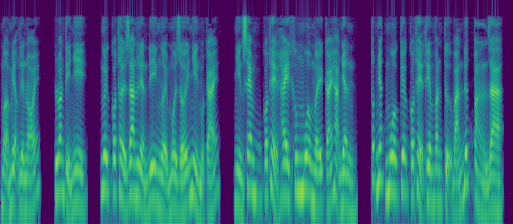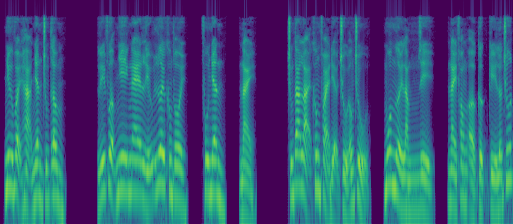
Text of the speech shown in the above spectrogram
mở miệng liền nói, Loan tỷ nhi, ngươi có thời gian liền đi người môi giới nhìn một cái, nhìn xem có thể hay không mua mấy cái hạ nhân, tốt nhất mua kia có thể thiêm văn tự bán đức toàn ra, như vậy hạ nhân trung tâm. Lý Phượng Nhi nghe liễu lươi không thôi, phu nhân, này, chúng ta lại không phải địa chủ ông chủ, mua người làm gì, này phòng ở cực kỳ lớn chút,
